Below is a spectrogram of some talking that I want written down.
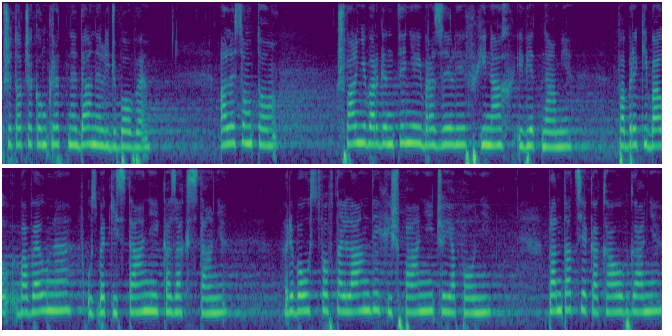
przytoczę konkretne dane liczbowe, ale są to szwalnie w Argentynie i Brazylii, w Chinach i Wietnamie, fabryki ba bawełny w Uzbekistanie i Kazachstanie, rybołówstwo w Tajlandii, Hiszpanii czy Japonii, plantacje kakao w Ganie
